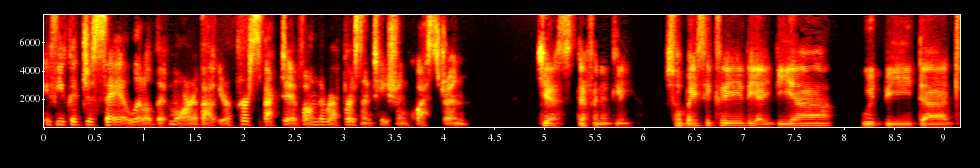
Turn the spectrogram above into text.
if you could just say a little bit more about your perspective on the representation question yes definitely so basically the idea would be that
